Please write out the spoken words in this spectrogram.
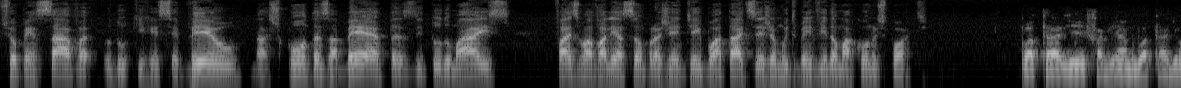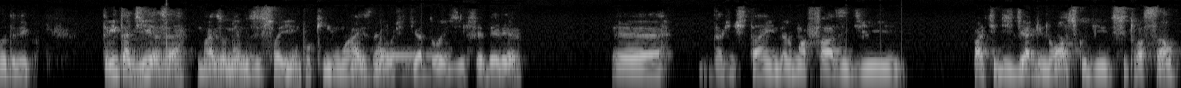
o senhor pensava do que recebeu, das contas abertas e tudo mais? Faz uma avaliação para a gente aí. Boa tarde, seja muito bem-vindo ao Marcon no Esporte. Boa tarde, Fabiano. Boa tarde, Rodrigo. 30 dias, é, mais ou menos isso aí, um pouquinho mais, né? Hoje é dia 2 de fevereiro. É, a gente está ainda numa fase de parte de diagnóstico de, de, situação,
